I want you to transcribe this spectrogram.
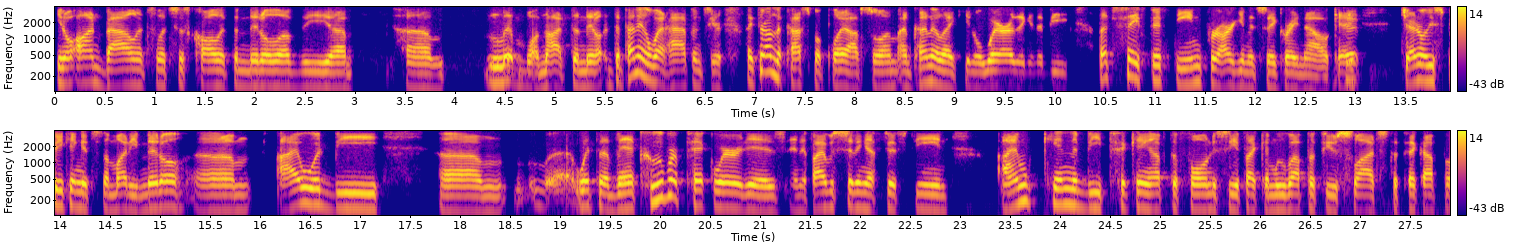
you know, on balance, let's just call it the middle of the. Uh, um, well, not the middle. Depending on what happens here, like they're on the cusp of playoffs, so I'm I'm kind of like, you know, where are they going to be? Let's say 15 for argument's sake right now. Okay. okay. Generally speaking, it's the muddy middle. Um, I would be um, with the Vancouver pick where it is, and if I was sitting at 15, I'm going to be picking up the phone to see if I can move up a few slots to pick up a,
